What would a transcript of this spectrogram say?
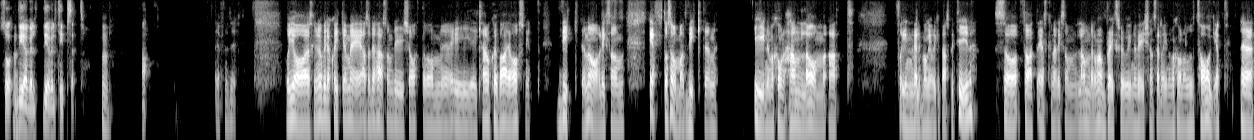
Så Mm. det, är väl, det är väl tipset. Definitivt. Och jag skulle nog vilja skicka med alltså det här som vi tjatar om eh, i kanske varje avsnitt. Vikten av, liksom, eftersom att vikten i innovation handlar om att få in väldigt många olika perspektiv. Så för att ens kunna liksom landa de här breakthrough innovations eller innovationer överhuvudtaget eh,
